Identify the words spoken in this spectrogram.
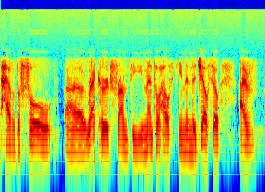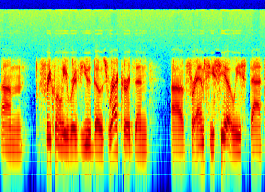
have the full uh, record from the mental health team in the jail. So I've um, frequently reviewed those records, and uh, for MCC at least, that's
